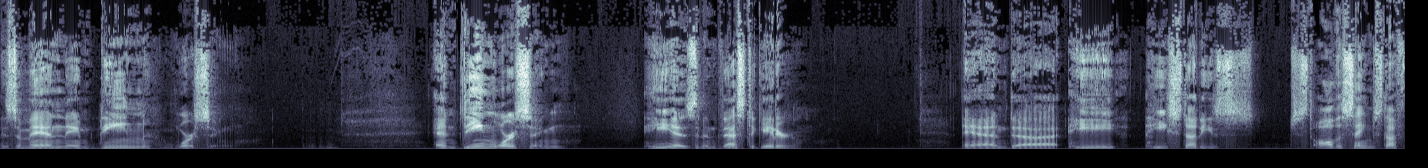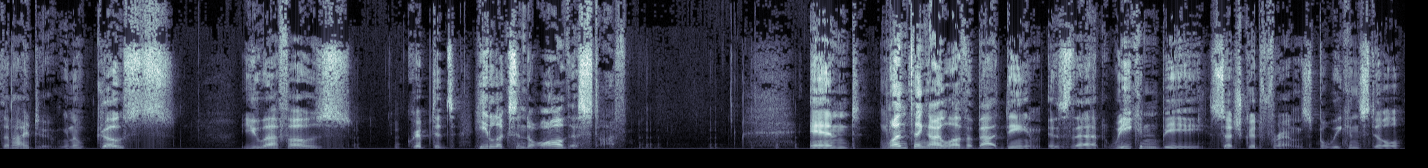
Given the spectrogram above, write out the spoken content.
is a man named Dean Warsing. And Dean Warsing, he is an investigator, and uh, he he studies just all the same stuff that I do. You know, ghosts, UFOs, cryptids. He looks into all this stuff. And one thing I love about Dean is that we can be such good friends, but we can still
